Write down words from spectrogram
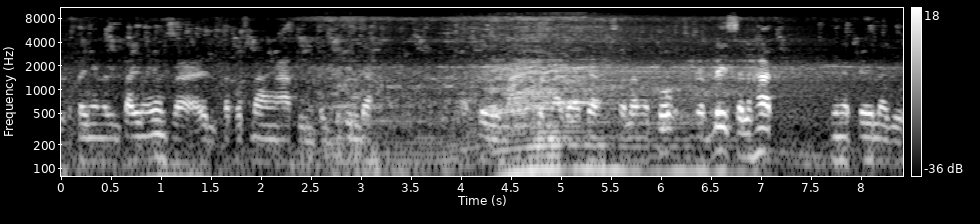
uh, na rin tayo ngayon sa tapos na ang ating pagtitinda. At uh, mga ka. Salamat po. God bless sa lahat. Ingat kayo lagi.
